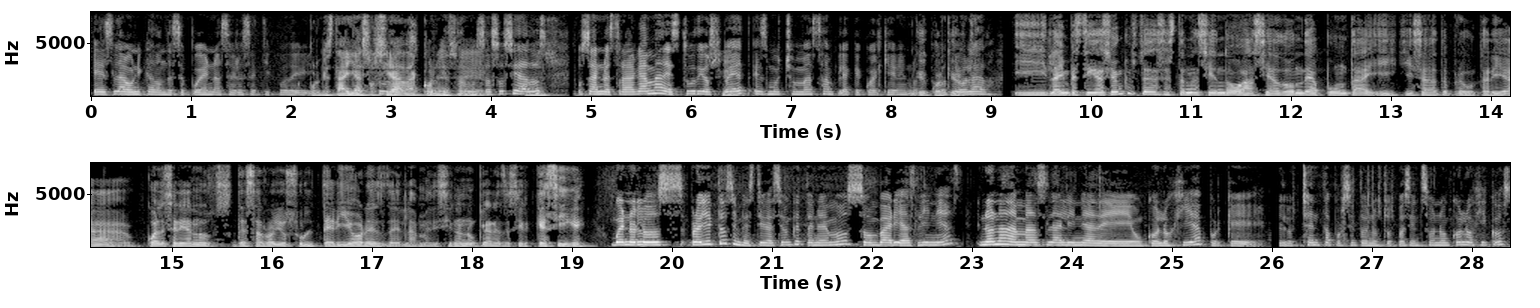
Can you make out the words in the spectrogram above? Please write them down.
es la única donde se pueden hacer ese tipo de Porque está ahí asociada con ese- estamos asociados. eso. O sea, nuestra gama de estudios Sí. PET es mucho más amplia que cualquier en que otro cualquier otro. lado. Y la investigación que ustedes están haciendo, ¿hacia dónde apunta? Y quizá te preguntaría cuáles serían los desarrollos ulteriores de la medicina nuclear, es decir, qué sigue? Bueno, los proyectos de investigación que tenemos son varias líneas, no nada más la línea de oncología, porque el 80% de nuestros pacientes son oncológicos,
